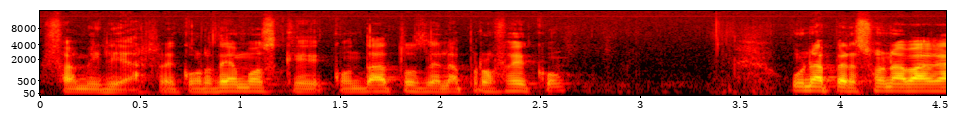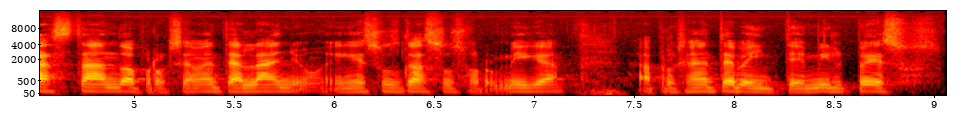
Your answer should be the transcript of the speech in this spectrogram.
familiar. Recordemos que con datos de la Profeco, una persona va gastando aproximadamente al año en esos gastos hormiga aproximadamente 20 mil pesos.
